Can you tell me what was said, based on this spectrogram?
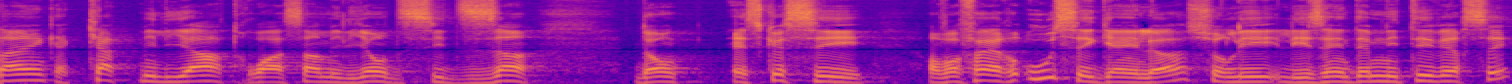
à 4 milliards 300 millions d'ici 10 ans. Donc, est-ce que c'est on va faire où ces gains-là? Sur les, indemnités versées?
